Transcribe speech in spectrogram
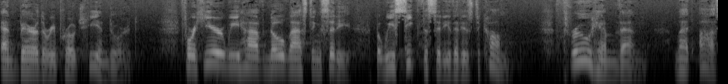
and bear the reproach he endured. For here we have no lasting city, but we seek the city that is to come. Through him, then, let us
